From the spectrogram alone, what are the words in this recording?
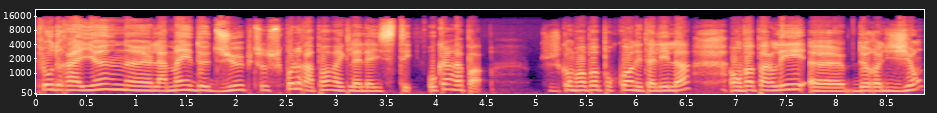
Claude Ryan, euh, la main de Dieu. Puis c'est quoi le rapport avec la laïcité? Aucun rapport. Je comprends pas pourquoi on est allé là. On va parler euh, de religion,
